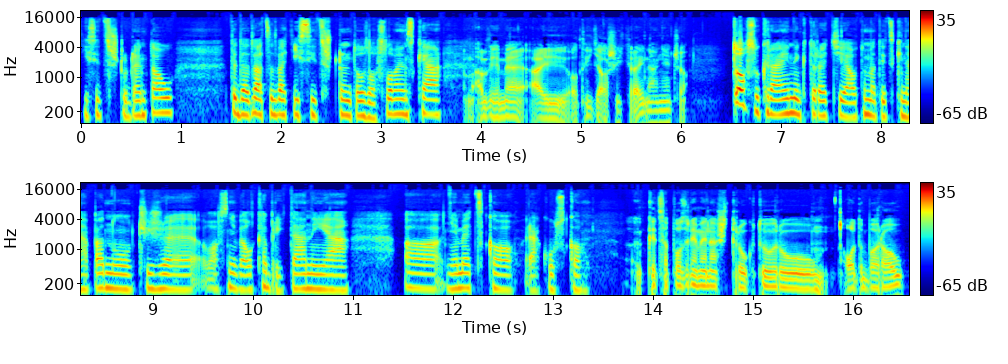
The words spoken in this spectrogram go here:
tisíc študentov, teda 22 tisíc študentov zo Slovenska. A vieme aj o tých ďalších krajinách niečo? To sú krajiny, ktoré ti automaticky napadnú, čiže vlastne Veľká Británia, Nemecko, Rakúsko. Keď sa pozrieme na štruktúru odborov,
